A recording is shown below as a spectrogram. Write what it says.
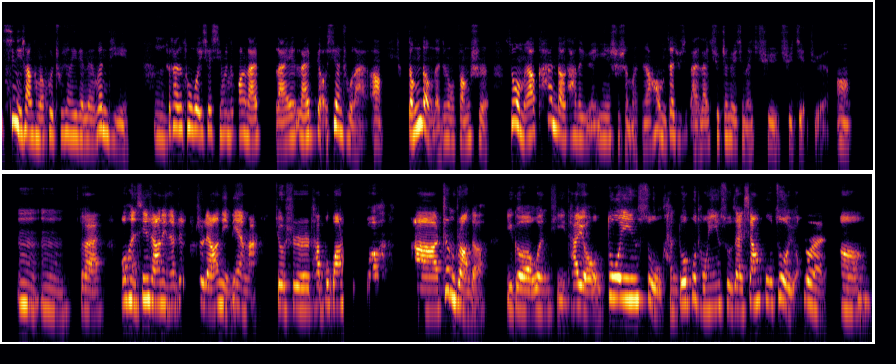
心理上可能会出现了一点点问题。嗯，就他就通过一些行为的方式来来来表现出来啊等等的这种方式。所以我们要看到他的原因是什么，然后我们再去来来去针对性的去去解决。嗯。嗯嗯，对我很欣赏你的这个治疗理念嘛，就是它不光是说啊症状的一个问题，它有多因素，很多不同因素在相互作用。对，嗯，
